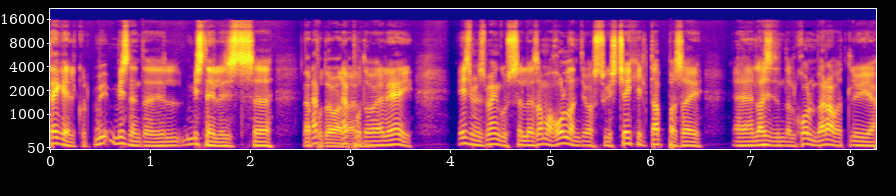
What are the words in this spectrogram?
tegelikult mis nendel, mis neile siis äh, näpude vahele vahele jäi? esimeses mängus sellesama Hollandi vastu, kes Tšehhilt tappa sai, äh, lasid endal kolm väravat lüüa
